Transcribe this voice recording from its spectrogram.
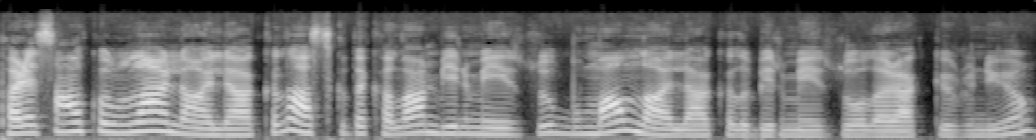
Parasal konularla alakalı askıda kalan bir mevzu, bu malla alakalı bir mevzu olarak görünüyor.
